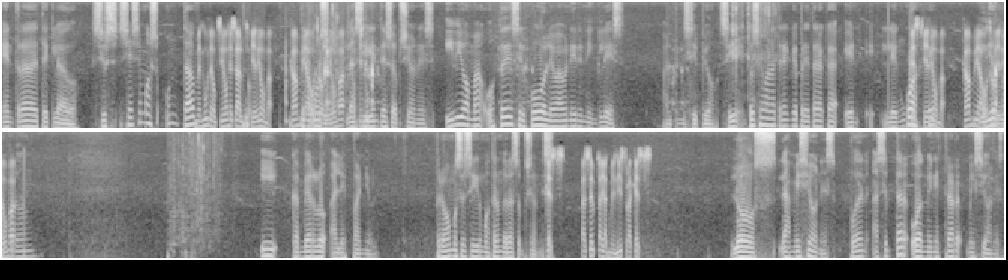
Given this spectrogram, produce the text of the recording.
entrada de teclado. Si, si hacemos un tab, Menú de opciones alto. Idioma. Cambia a otro tenemos idioma. las siguientes opciones. Idioma, ustedes el juego le va a venir en inglés al principio, ¿sí? Entonces van a tener que apretar acá en eh, lenguaje, Este idioma. Cambia a otro idioma, idioma. perdón, y cambiarlo al español. Pero vamos a seguir mostrando las opciones. Guests. Acepta y administra guests. Los, las misiones. Pueden aceptar o administrar misiones.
